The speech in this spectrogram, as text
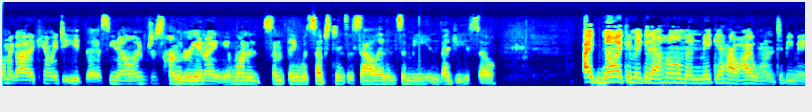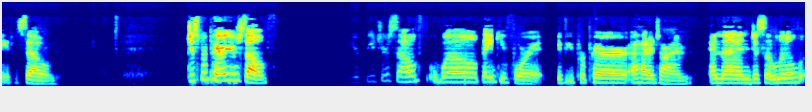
oh my god i can't wait to eat this you know i'm just hungry and i wanted something with substance a salad and some meat and veggies so i know i can make it at home and make it how i want it to be made. So just prepare yourself. Your future self will thank you for it if you prepare ahead of time. And then just a little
